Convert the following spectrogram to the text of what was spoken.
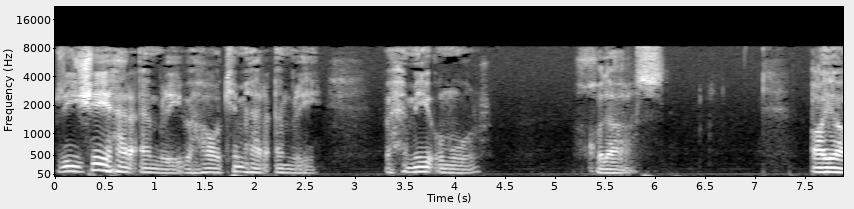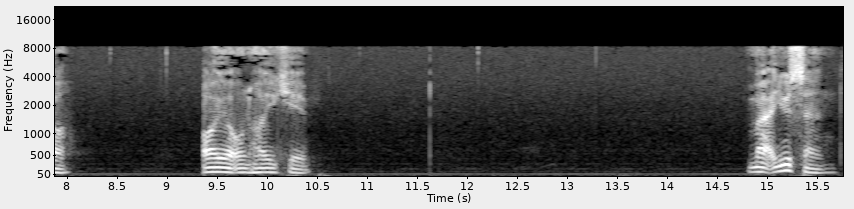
ریشه هر امری و حاکم هر امری و همه امور خداست. آیا آیا اونهایی که معیوسند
